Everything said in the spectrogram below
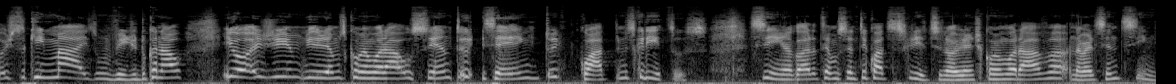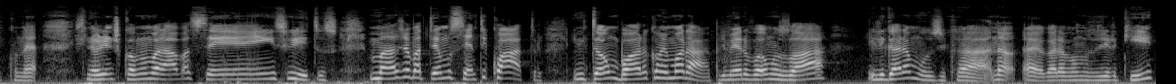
hoje estou aqui em mais um vídeo do canal e hoje iremos comemorar os 100, 104 inscritos. Sim, agora temos 104 inscritos, senão a gente comemorava, na verdade 105, né? Senão a gente comemorava 100 inscritos, mas já batemos 104, então bora comemorar. Primeiro vamos lá e ligar a música. Não, é, agora vamos vir aqui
